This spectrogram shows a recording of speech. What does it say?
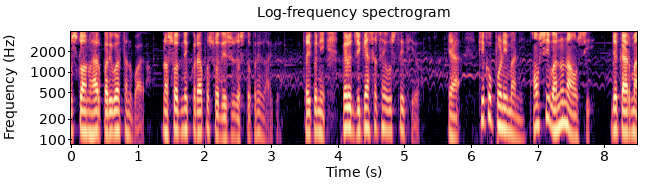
उसको अनुहार परिवर्तन भयो। नसोध्ने कुरा पो सोधेछु जस्तो पनि लाग्यो। तैपनि मेरो जिज्ञासा चाहिँ उस्तै थियो। या के को पूर्णिमा नि? औँसी भन्नु न औँसी। बेकारमा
